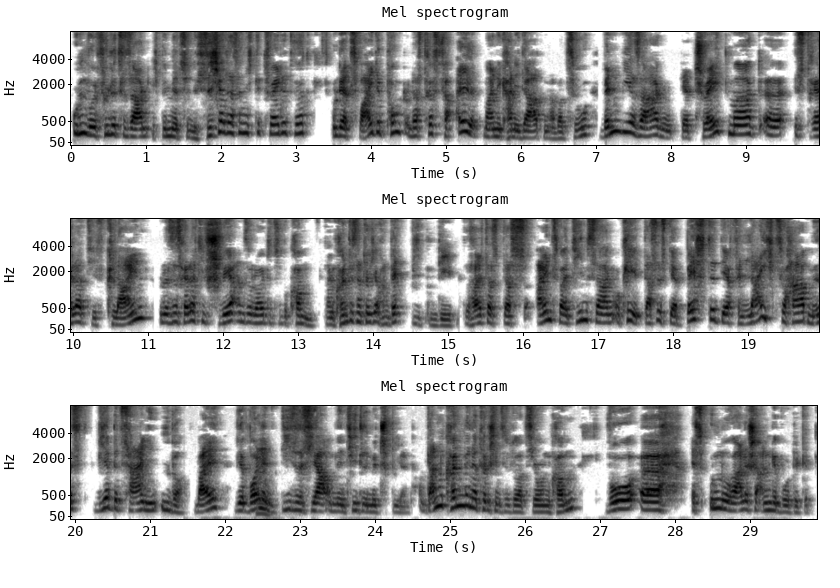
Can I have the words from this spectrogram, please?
unwohl fühle zu sagen, ich bin mir ziemlich sicher, dass er nicht getradet wird. Und der zweite Punkt, und das trifft für all meine Kandidaten aber zu, wenn wir sagen, der Trademarkt äh, ist relativ klein und es ist relativ schwer an so Leute zu bekommen, dann könnte es natürlich auch ein Wettbieten geben. Das heißt, dass, dass ein, zwei Teams sagen, okay, das ist der Beste, der vielleicht zu haben ist, wir bezahlen ihn über, weil wir wollen mhm. dieses Jahr um den Titel mitspielen. Und dann können wir natürlich in Situationen kommen, wo äh, es unmoralische Angebote gibt.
